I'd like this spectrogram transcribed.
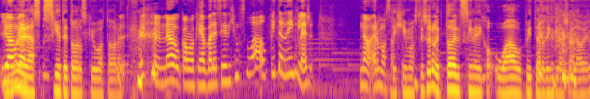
En lo ninguna amé. de las siete Thors que hubo hasta ahora. No, como que apareció y dijimos, wow, Peter Dinklage. No, hermoso. Dijimos, estoy seguro que todo el cine dijo, wow, Peter Dinklage a la vez.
